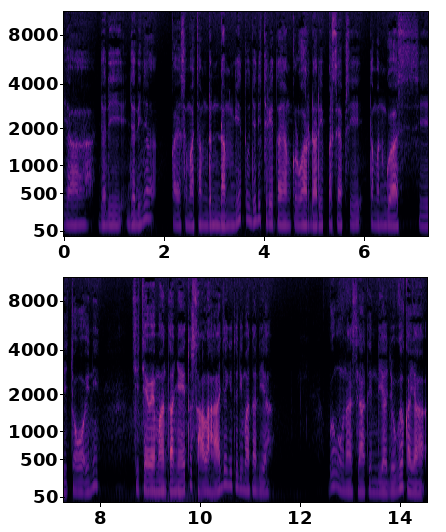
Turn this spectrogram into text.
Ya jadi jadinya kayak semacam dendam gitu. Jadi cerita yang keluar dari persepsi temen gue si cowok ini si cewek mantannya itu salah aja gitu di mata dia gue mau nasihatin dia juga kayak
